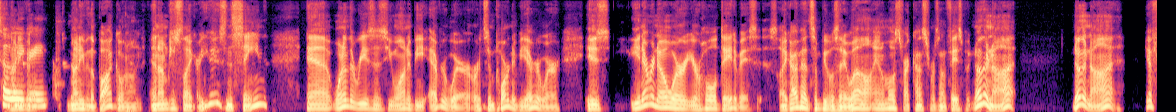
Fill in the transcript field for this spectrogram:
totally not agree. Even, not even the bot going on, and I'm just like, are you guys insane? And one of the reasons you want to be everywhere, or it's important to be everywhere, is you never know where your whole database is. Like I've had some people say, well, you know, most of our customers on Facebook. No, they're not. No, they're not you have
